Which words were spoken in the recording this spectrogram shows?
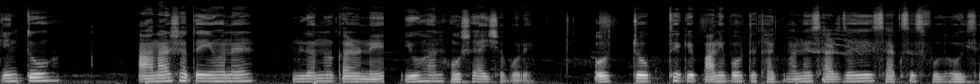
কিন্তু আনার সাথে ইউহানের মিলানোর কারণে ইউহান হোসে আইসে পড়ে। ওর চোখ থেকে পানি পড়তে থাকে মানে সার্জারি সাকসেসফুল হয়েছে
